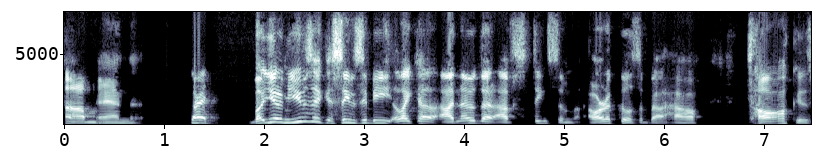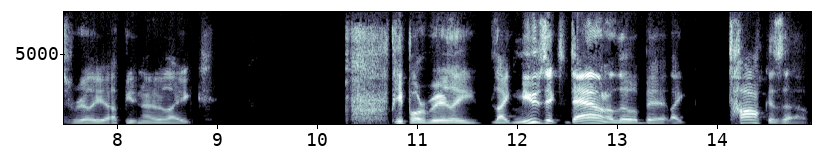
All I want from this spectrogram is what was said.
Um, and go ahead. But you know, music it seems to be like uh, I know that I've seen some articles about how talk is really up. You know, like people are really like music's down a little bit. Like talk is up.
